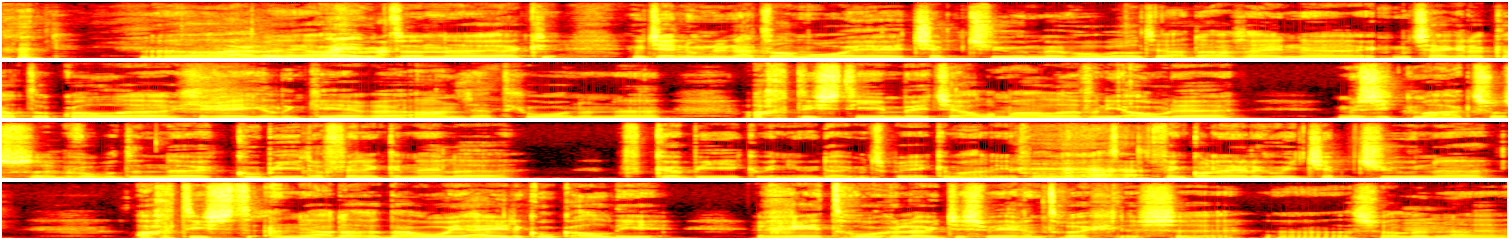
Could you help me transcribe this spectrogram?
Ja, Maar, nee, ja nee, goed. maar- En, eh, ja, ik, goed. Jij noemde net wel mooi eh, chiptune bijvoorbeeld. Ja, daar zijn, eh, ik moet zeggen dat ik dat ook wel geregeld een keer eh, aanzet. Gewoon een eh, artiest die een beetje allemaal van die oude muziek maakt. Zoals bijvoorbeeld een eh Kubi, dat vind ik een hele... Of Cubby, ik weet niet hoe je dat moet spreken, maar in ieder geval. dat, dat vind ik wel een hele goede chiptune eh, artiest. En ja, daar, daar hoor je eigenlijk ook al die retro geluidjes weer in terug. Dus eh, ja, dat is wel een... Ja. eh,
